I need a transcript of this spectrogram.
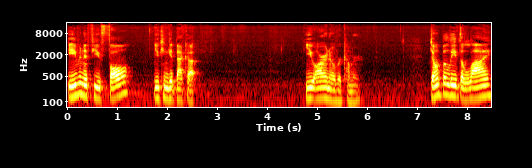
Even if you fall, you can get back up. You are an overcomer. Don't believe the lie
